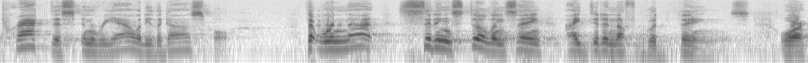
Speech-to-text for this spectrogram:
practice in reality the gospel. That we're not sitting still and saying, I did enough good things, or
